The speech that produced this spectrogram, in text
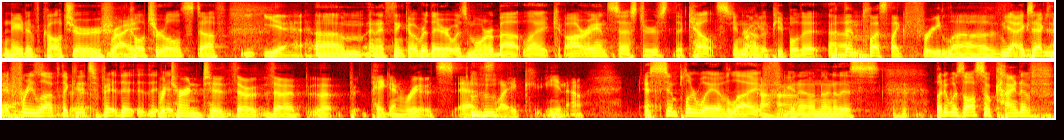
native culture, Right. cultural stuff. yeah. Um, and I think over there it was more about like our ancestors, the Celts, you know, Right. the people that. but then um, plus like free love. yeah, exactly. Yeah. The free love. Like it's ve- the, the, return to the the uh, pagan roots as Mm-hmm. like you know a simpler way of life. Uh-huh. You know, none of this. But it was also kind of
